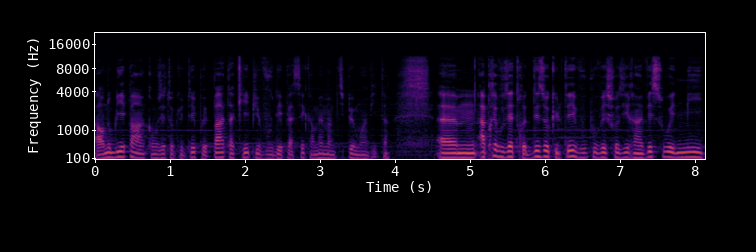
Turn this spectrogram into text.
Alors n'oubliez pas, hein, quand vous êtes occulté, vous pouvez pas attaquer, puis vous vous déplacez quand même un petit peu moins vite. Hein. Euh, après vous être désocculté, vous pouvez choisir un vaisseau ennemi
